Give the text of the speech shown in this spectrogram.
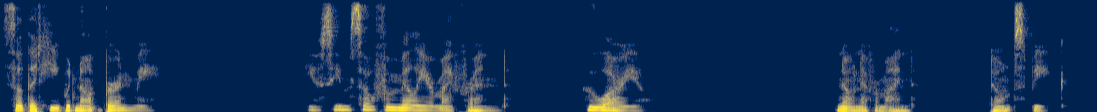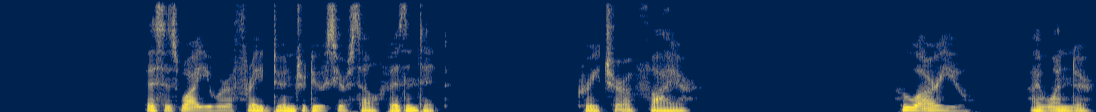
so that he would not burn me. You seem so familiar, my friend. Who are you? No, never mind. Don't speak. This is why you were afraid to introduce yourself, isn't it? Creature of fire. Who are you, I wonder?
